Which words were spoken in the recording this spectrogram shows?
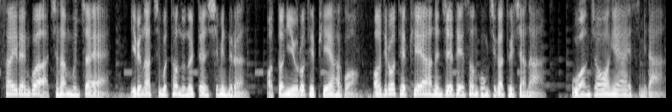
사이렌과 재난 문자에 이른 아침부터 눈을 뜬 시민들은 어떤 이유로 대피해야 하고 어디로 대피해야 하는지에 대해선 공지가 되지 않아 우왕좌왕해야 했습니다.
